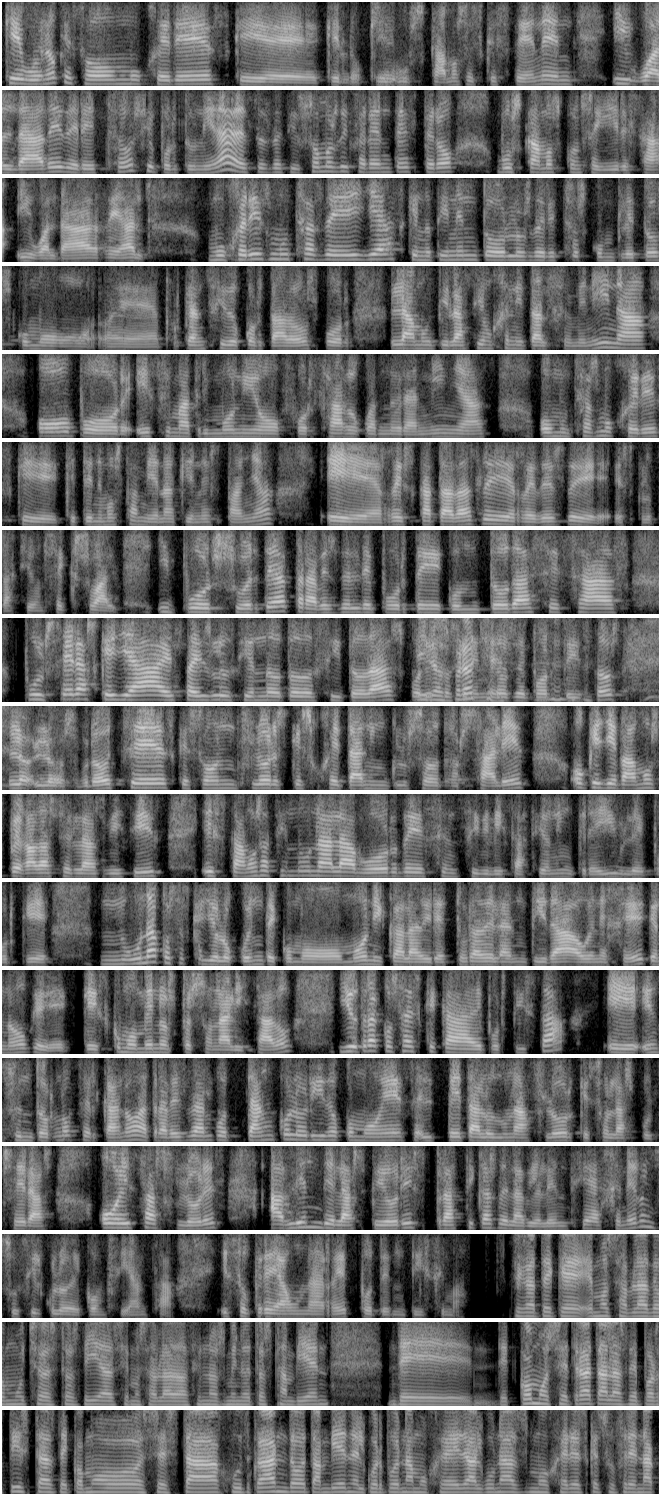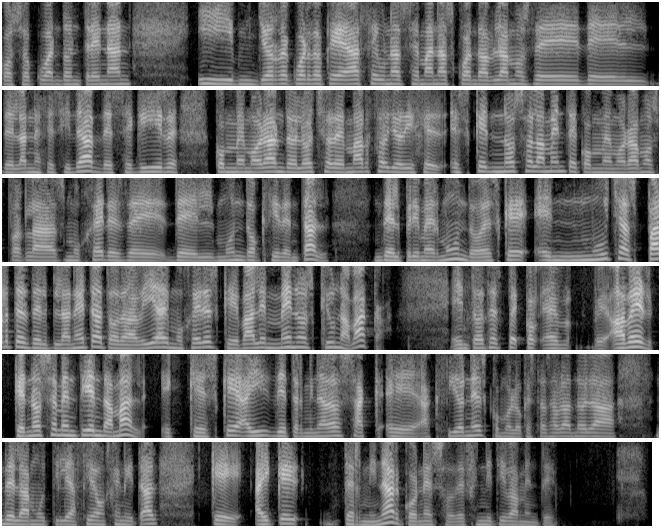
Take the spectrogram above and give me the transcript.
que bueno que son mujeres que, que, lo que buscamos es que estén en igualdad de derechos y oportunidades, es decir, somos diferentes pero buscamos conseguir esa igualdad real. Mujeres muchas de ellas que no tienen todos los derechos completos como eh, porque han sido cortados por la mutilación genital femenina o por ese matrimonio forzado cuando eran niñas o muchas mujeres que, tenemos también aquí en España eh, rescatadas de redes de explotación sexual. Y por suerte a través del deporte con todas esas pulseras que ya estáis luciendo todos y todas por y esos broches. deportistas, los broches que son flores que sujetan incluso dorsales o que llevamos pegadas en las bicis, estamos haciendo una labor de sensibilización increíble porque una cosa es que yo lo cuente como Mónica, la directora de la entidad ONG, que no, que, que es como menos personalizado, y otra cosa es que cada deportista eh, en su entorno cercano a través de algo tan colorido como es el pétalo de una flor, que son las pulseras, o esas flores, hablen de las peores prácticas de la violencia de género en su círculo de confianza. Eso crea una red potentísima. Fíjate que hemos hablado mucho estos días, hemos hablado hace unos minutos también de, cómo se trata a las deportistas, de cómo se está juzgando también el cuerpo de una mujer, algunas mujeres que sufren acoso cuando entrenan. Y yo recuerdo que hace unas semanas cuando hablamos de, la necesidad de seguir conmemorando el 8 de marzo, yo dije, es que no solamente conmemoramos por las mujeres del mundo occidental, del primer mundo, es que en muchas partes del planeta todavía hay mujeres que valen menos que una vaca. Entonces, eh, a ver, que no se me entienda mal, eh, que es que hay determinadas eh, acciones, como lo que estás hablando de la, de la mutilación genital, que hay que terminar con eso, definitivamente.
